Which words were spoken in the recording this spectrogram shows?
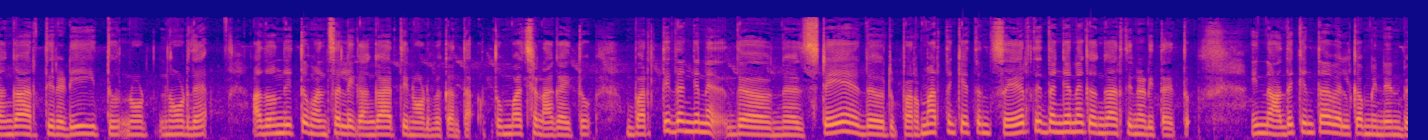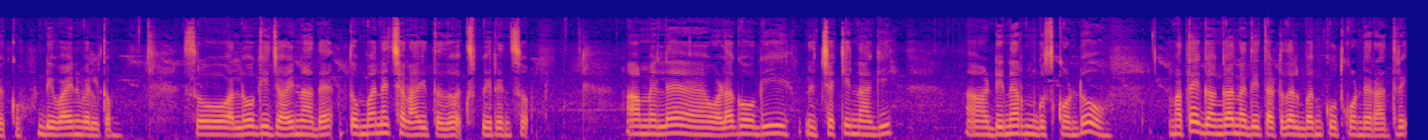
ಗಂಗಾ ಆರತಿ ರೆಡಿ ಇತ್ತು ನೋಡ್, ನೋಡಿದೆ. ಅದೊಂದಿತ್ತು ಮನಸ್ಸಲ್ಲಿ ಗಂಗಾ ಆರತಿ ನೋಡಬೇಕಂತ. ತುಂಬ ಚೆನ್ನಾಗಾಯಿತು. ಬರ್ತಿದ್ದಂಗೆ ಸ್ಟೇ ಇದು ತಂದು ಸೇರ್ತಿದ್ದಂಗೆ ಗಂಗಾ ಆರತಿ ನಡೀತಾ ಇತ್ತು. ಇನ್ನು ಅದಕ್ಕಿಂತ ವೆಲ್ಕಮ್ ಇನ್ನೇನು ಬೇಕು? ಡಿವೈನ್ ವೆಲ್ಕಮ್ ಸೊ ಅಲ್ಲೋಗಿ ಜಾಯ್ನ್ ಆದೆ. ತುಂಬಾ ಚೆನ್ನಾಗಿತ್ತು ಅದು ಎಕ್ಸ್ಪೀರಿಯೆನ್ಸು ಆಮೇಲೆ ಒಳಗೋಗಿ ಚೆಕ್ ಇನ್ ಆಗಿ ಡಿನ್ನರ್ ಮುಗಿಸ್ಕೊಂಡು ಮತ್ತೆ ಗಂಗಾ ನದಿ ತಟದಲ್ಲಿ ಬಂದು ಕೂತ್ಕೊಂಡೆ ರಾತ್ರಿ.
